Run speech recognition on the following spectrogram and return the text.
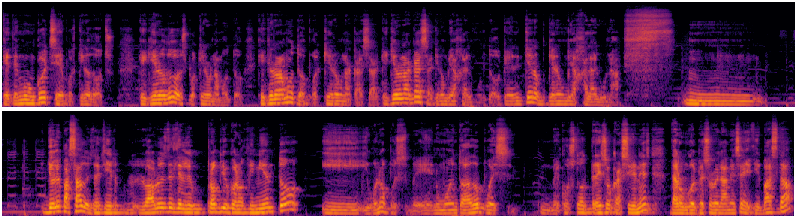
Que tengo un coche, pues quiero dos. Que quiero dos, pues quiero una moto. Que quiero una moto, pues quiero una casa. Que quiero una casa, quiero un viaje al mundo. Que quiero, quiero un viaje a la luna. Mm, yo lo he pasado, es decir, lo hablo desde el propio conocimiento y, bueno, pues en un momento dado, pues me costó tres ocasiones dar un golpe sobre la mesa y decir basta,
